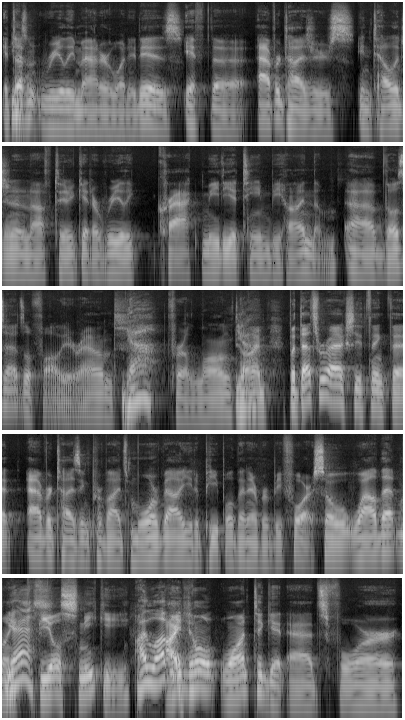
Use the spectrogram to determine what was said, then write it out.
It doesn't really matter what it is. If the advertiser's intelligent enough to get a really crack media team behind them, uh, those ads will follow you around Yeah. for a long Yeah. time. But that's where I actually think that advertising provides more value to people than ever before. So while that might Yes. feel sneaky, I love it. I don't want to get ads for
